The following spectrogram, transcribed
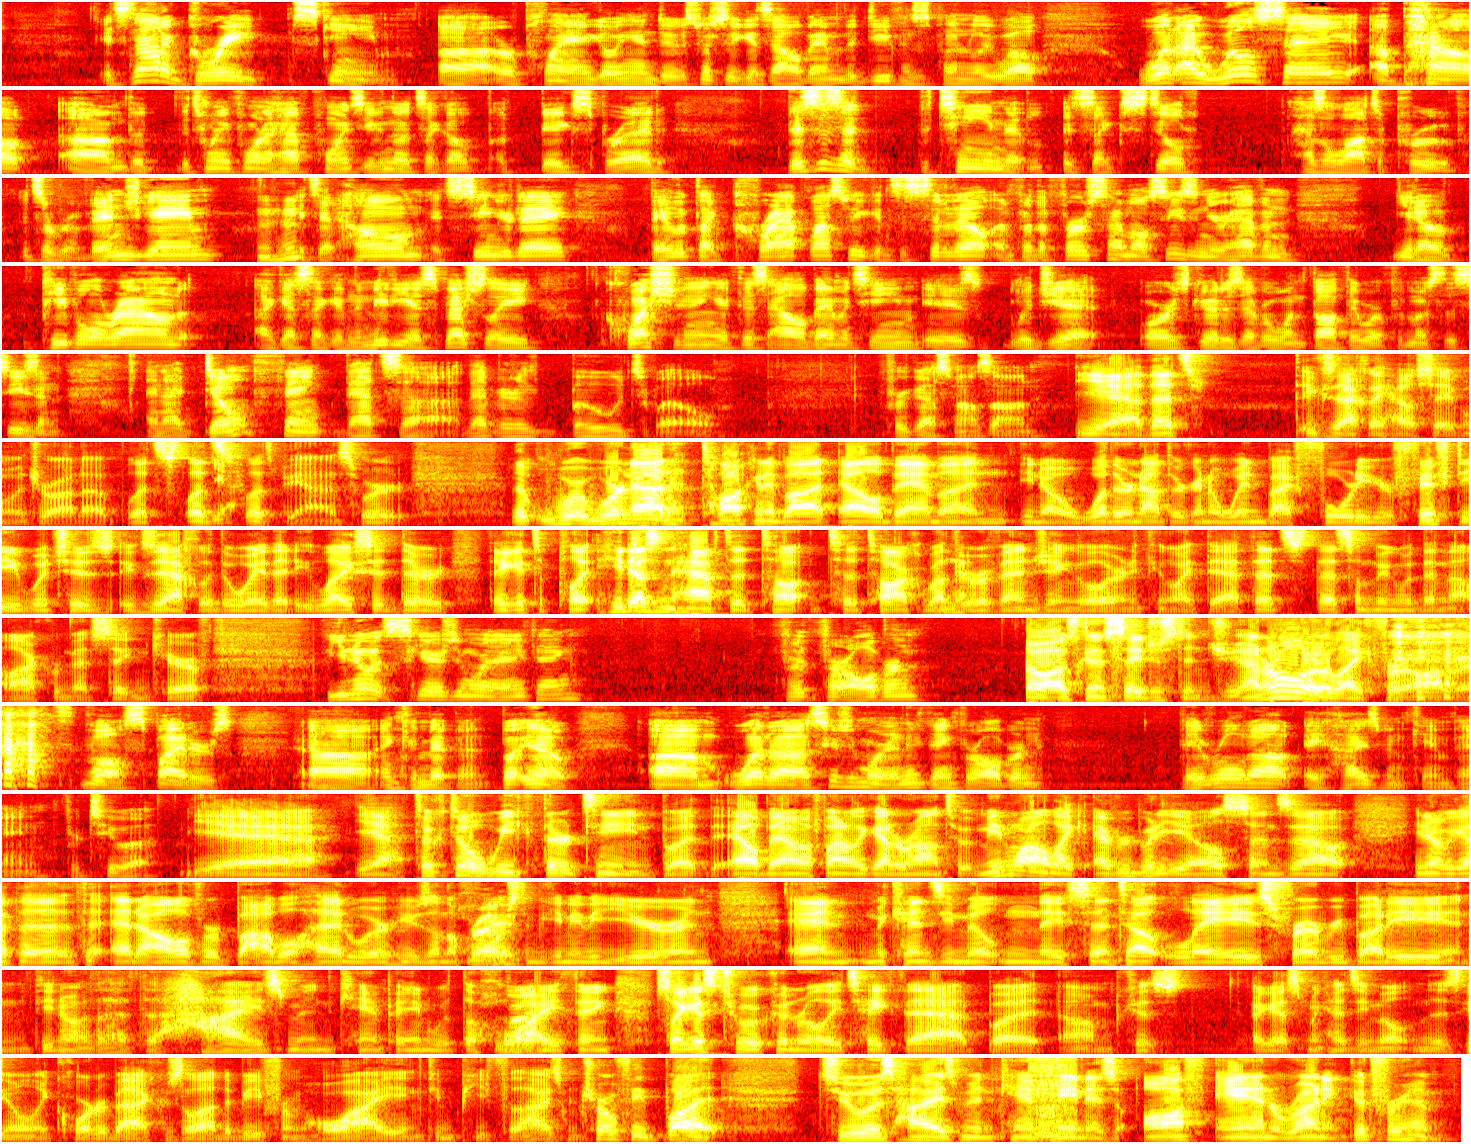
it's not a great scheme uh, or plan going into, especially against Alabama. The defense is playing really well. What I will say about um, the, the 24 and a half points, even though it's like a, a big spread, this is a the team that is like still has a lot to prove. It's a revenge game. It's at home. It's senior day. They looked like crap last week It's the Citadel, and for the first time all season, you're having, you know, people around. I guess like in the media, especially questioning if this Alabama team is legit or as good as everyone thought they were for most of the season. And I don't think that's uh, that really bodes well for Gus Malzahn. Yeah, that's exactly how Saban would draw it up. Let's let's Yeah. let's be honest. We're we're we're not talking about Alabama and you know whether or not they're going to win by 40 or 50, which is exactly the way that he likes it. They're they get to play. He doesn't have to talk to talk about the revenge angle or anything like that. That's that's something within that locker room that's taken care of. You know what scares me more than anything? For, for Auburn? Oh, I was going to say just in general or like for Auburn. well, spiders uh, and commitment. But you know, um, what uh, scares me more than anything for Auburn, they rolled out a Heisman campaign for Tua. Yeah, yeah. Took till week 13, but Alabama finally got around to it. Meanwhile, like everybody else sends out, you know, we got the, the Ed Oliver bobblehead where he was on the horse Right. at the beginning of the year, and and McKenzie Milton. They sent out leis for everybody, and you know the the Heisman campaign with the Hawaii Right. thing. So I guess Tua couldn't really take that, but um, because I guess McKenzie Milton is the only quarterback who's allowed to be from Hawaii and compete for the Heisman Trophy. But Tua's Heisman campaign is off and running. Good for him.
